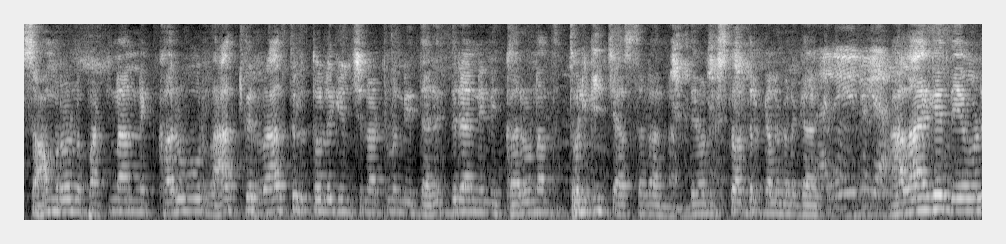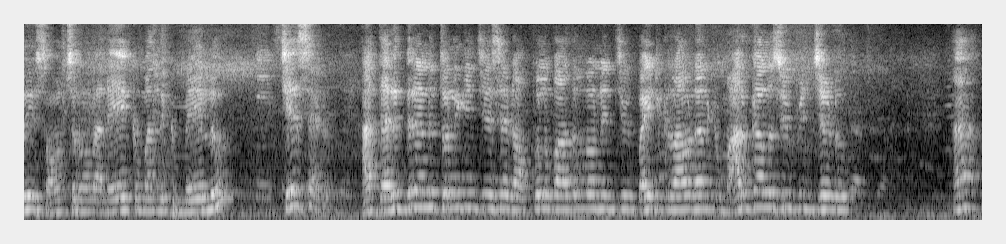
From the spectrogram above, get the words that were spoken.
సామ్రోను పట్టణాన్ని కరువు రాత్రి రాత్రి తొలగించినట్లు నీ దరిద్రాన్ని నీ కరువునంత తొలగించేస్తాడు అన్నాడు. దేవునికి స్తోత్రం కలుగును హల్లెలూయా. అలాగే దేవుడు ఈ సంవత్సరంలో అనేక మందికి మేలు చేశాడు. ఆ దరిద్రాన్ని తొలగించేశాడు అప్పుల బాధల్లో నుంచి బయటికి రావడానికి మార్గాలు చూపించాడు. ఆ?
